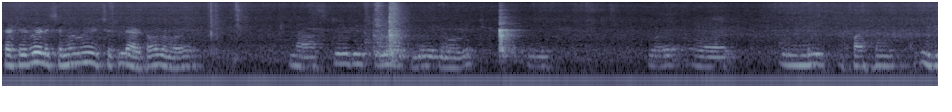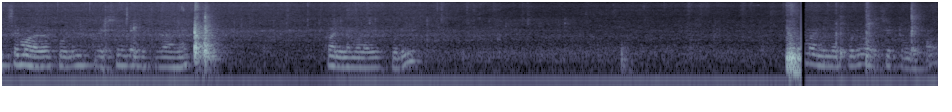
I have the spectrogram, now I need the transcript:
ചട്ടിയിൽ വെളിച്ചെണ്ണ ഒന്നും ഒഴിച്ചിട്ടില്ല കേട്ടോ നമ്മൾ ലാസ്റ്റ് ഒരു ഉള്ളി ഇടിച്ച മുളക് കൂടി കൃഷി കഴിച്ചതാണ് കൊല്ലമുളക് കൂടി മഞ്ഞൾപ്പൊടി കുറച്ചിട്ട് കൊടുക്കാം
